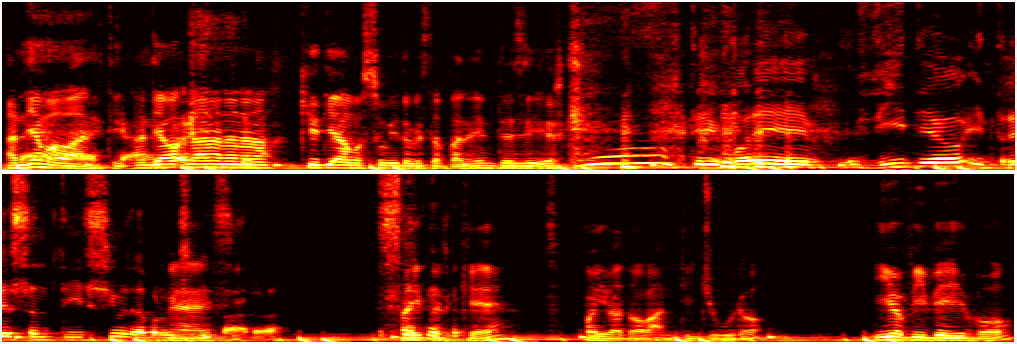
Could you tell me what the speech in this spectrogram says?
Andiamo Beh, avanti. andiamo, no, no no no. Chiudiamo subito questa parentesi perché... uh, tiri fuori video interessantissimi della provincia eh, di Padova. sì. Sai perché? Poi vado avanti, giuro. Io vivevo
